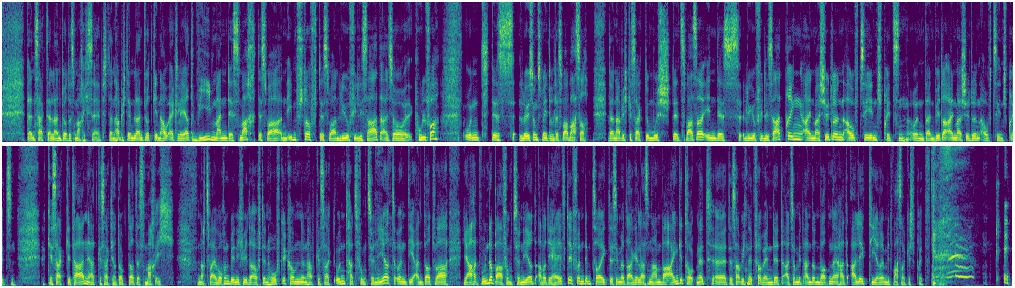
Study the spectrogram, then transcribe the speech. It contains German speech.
Dann sagt der Landwirt, das mache ich selbst. Dann habe ich dem Landwirt genau erklärt, wie man das macht. Das war ein Impfstoff, das war ein Lyophilisat, also Pulver und das Lösungsmittel, das war Wasser. Dann habe ich gesagt, du musst das Wasser in das Lyophilisat bringen, einmal schütteln, aufziehen, spritzen und dann wieder einmal schütteln, aufziehen, spritzen. Gesagt, getan. Er hat gesagt, Herr Doktor, das mache ich ich. Nach zwei Wochen bin ich wieder auf den Hof gekommen und habe gesagt, und hat's funktioniert? Und die Antwort war, ja, hat wunderbar funktioniert, aber die Hälfte von dem Zeug, das sie mir da gelassen haben, war eingetrocknet. Äh, das habe ich nicht verwendet. Also mit anderen Worten, er hat alle Tiere mit Wasser gespritzt. Okay.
